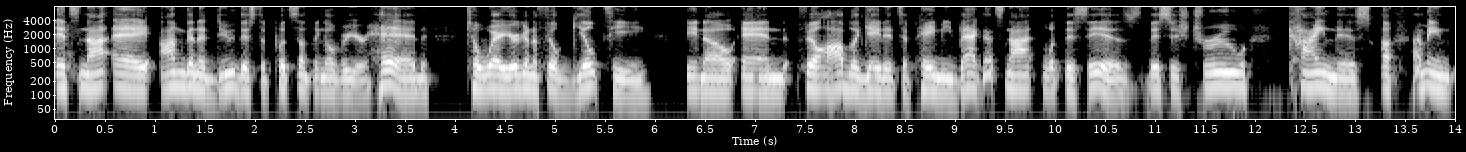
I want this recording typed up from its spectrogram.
It's not a I'm going to do this to put something over your head to where you're going to feel guilty, you know, and feel obligated to pay me back. That's not what this is. This is true kindness. Uh, I mean,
